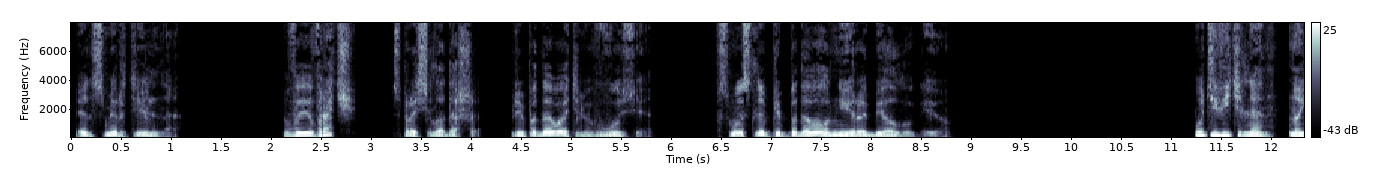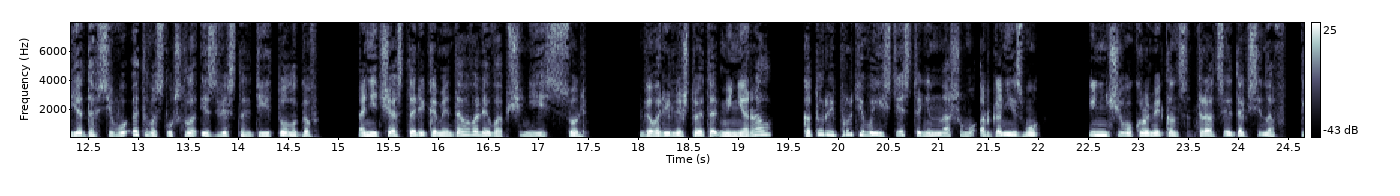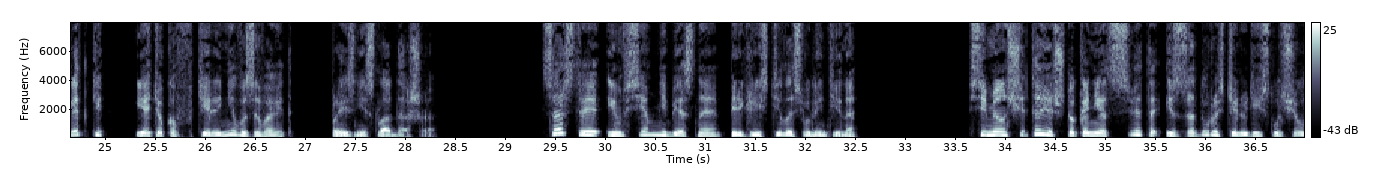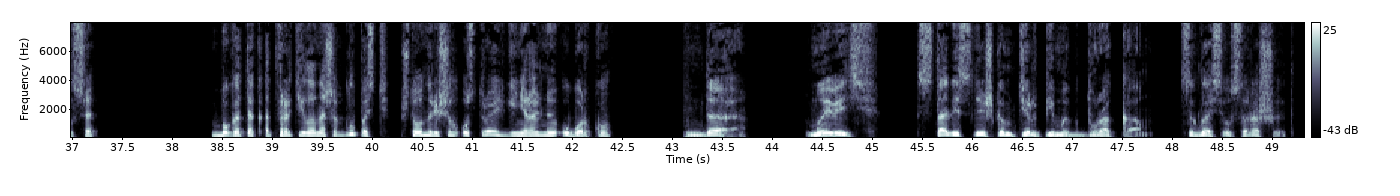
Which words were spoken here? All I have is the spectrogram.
Это смертельно. — Вы врач? — спросила Даша. — Преподаватель в ВУЗе. В смысле, преподавал нейробиологию. Удивительно, но я до всего этого слушала известных диетологов. Они часто рекомендовали вообще не есть соль. Говорили, что это минерал, который противоестественен нашему организму и ничего, кроме концентрации токсинов в клетке и отеков в теле, не вызывает, — произнесла Даша. «Царствие им всем небесное», — перекрестилась Валентина. «Семен считает, что конец света из-за дурости людей случился. Бога так отвратила наша глупость, что он решил устроить генеральную уборку». «Да, мы ведь стали слишком терпимы к дуракам», согласился Рашид.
